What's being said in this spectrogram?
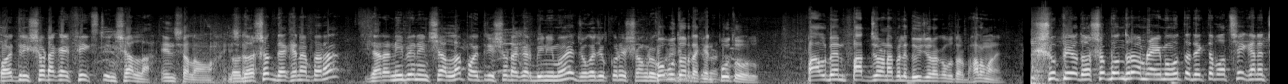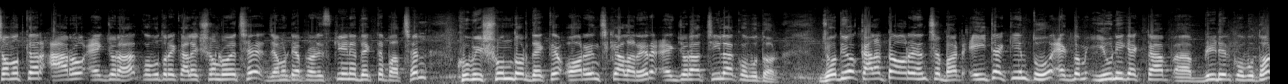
পঁয়ত্রিশশো টাকায় ফিক্সড ইনশাল্লাহ ইনশাল্লাহ তো দর্শক দেখেন আপনারা যারা নিবেন ইনশাল্লাহ পঁয়ত্রিশশো টাকার বিনিময়ে যোগাযোগ করে সংগ্রহ কবুতর দেখেন পুতুল। পালবেন পাঁচ জোড়া না পেলে দুই জোড়া কবুতর ভালো মানে সুপ্রিয় দর্শক বন্ধুরা আমরা এই মুহূর্তে দেখতে পাচ্ছি এখানে চমৎকার আরও একজোড়া কবুতরের কালেকশন রয়েছে যেমনটি আপনারা স্ক্রিনে দেখতে পাচ্ছেন খুবই সুন্দর দেখতে অরেঞ্জ কালারের একজোড়া চিলা কবুতর যদিও কালারটা অরেঞ্জ বাট এইটা কিন্তু একদম ইউনিক একটা ব্রিডের কবুতর।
